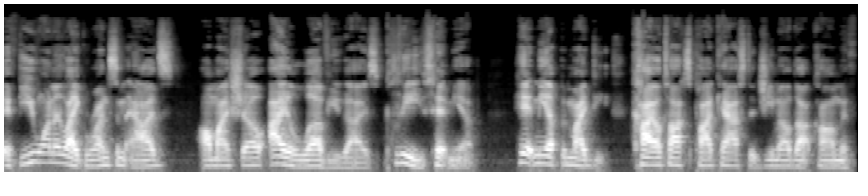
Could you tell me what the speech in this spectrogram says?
if you want to like run some ads on my show, I love you guys. Please hit me up. Hit me up in my D- Kyle Talks Podcast at gmail.com if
